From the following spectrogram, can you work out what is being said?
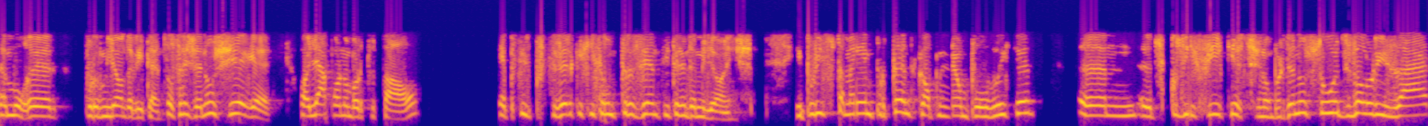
a morrer por milhão de habitantes. Ou seja, não chega a olhar para o número total, é preciso perceber que aqui são 330 milhões. E por isso também é importante que a opinião pública um, descodifique estes números. Eu não estou a desvalorizar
